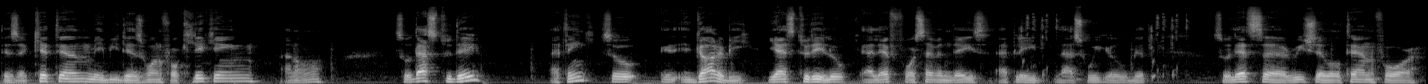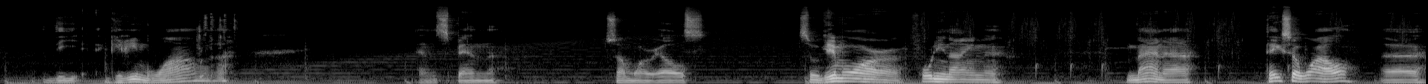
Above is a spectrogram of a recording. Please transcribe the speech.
There's a kitten, maybe there's one for clicking. I don't know. So that's today, I think. So it, it gotta be. Yes, today. Look, I left for seven days. I played last week a little bit. So let's uh, reach level 10 for the Grimoire and spend somewhere else. So Grimoire 49 mana takes a while. Uh,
